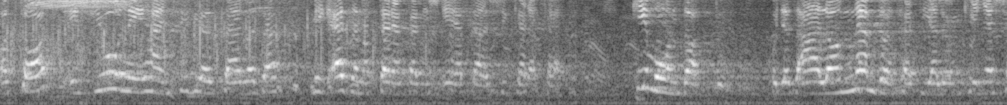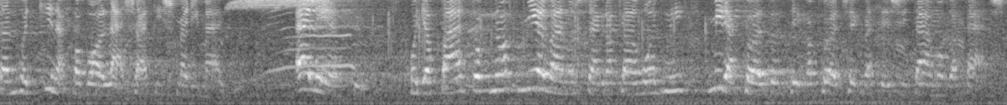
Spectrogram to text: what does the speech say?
A TASZ és jó néhány civil szervezet még ezen a terepen is ért el sikereket. Kimondattuk, hogy az állam nem döntheti el önkényesen, hogy kinek a vallását ismeri meg. Elértük, hogy a pártoknak nyilvánosságra kell hozni, mire költötték a költségvetési támogatást.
